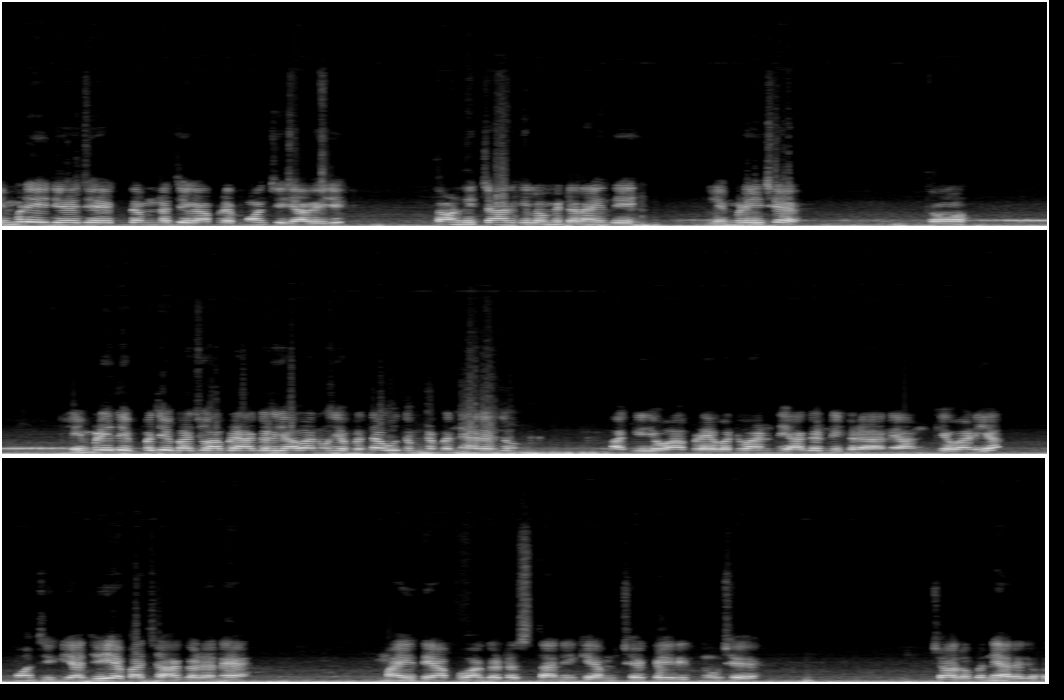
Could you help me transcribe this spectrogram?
લીમડી જે છે, એકદમ નજીક આપણે પહોંચી જ આવી છીએ. ત્રણથી ચાર કિલોમીટર અહીંથી લીમડી છે. તો લીમડીથી પછી પાછું આપણે આગળ જવાનું છે. બતાવું તમને બંને રહેજો બાકી જો આપણે વઢવાણથી આગળ નીકળ્યા અને અંકેવાડિયા પહોંચી ગયા. જઈએ પાછા આગળ અને માહિતી આપો આગળ રસ્તાની કેમ છે, કઈ રીતનું છે. ચાલો બન્યા રહેજો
